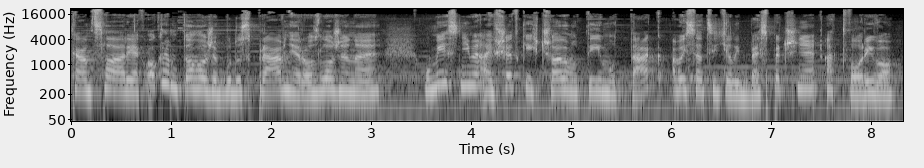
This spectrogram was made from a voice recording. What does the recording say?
Kanceláriách okrem toho, že budú správne rozložené, umiestnime aj všetkých členov týmu tak, aby sa cítili bezpečne a tvorivo.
